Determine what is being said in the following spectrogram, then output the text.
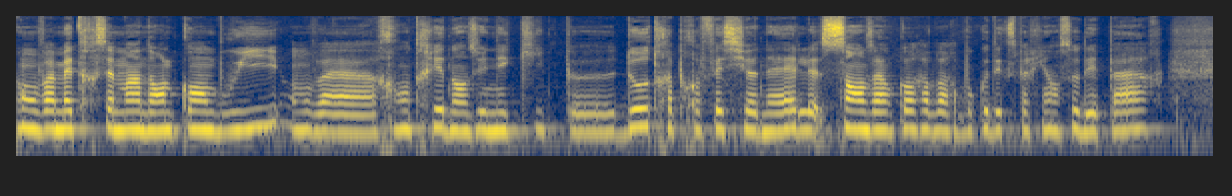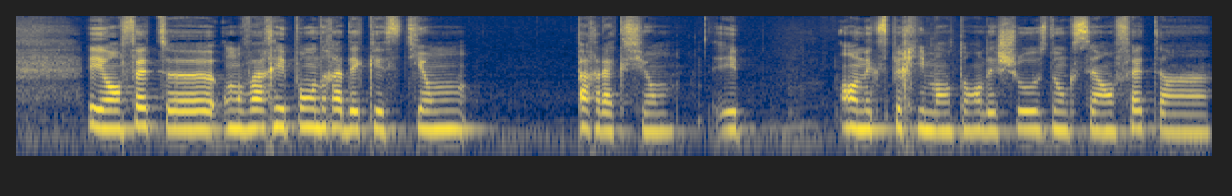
On va mettre ses mains dans le cambouis, on va rentrer dans une équipe euh, d'autres professionnels sans encore avoir beaucoup d'expérience au départ. Et en fait, euh, on va répondre à des questions par l'action et en expérimentant des choses. Donc c'est en fait un,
